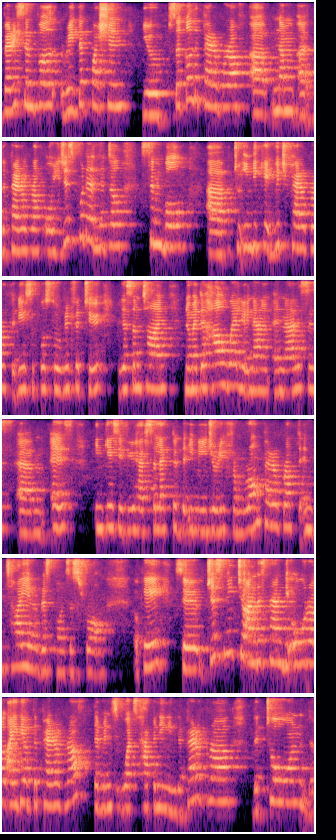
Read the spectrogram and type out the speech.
very simple, read the question, you circle the paragraph, uh, num, uh, the paragraph, or you just put a little symbol uh, to indicate which paragraph that you're supposed to refer to, because sometimes no matter how well your anal analysis um, is, in case if you have selected the imagery from wrong paragraph, the entire response is wrong. Okay, so just need to understand the overall idea of the paragraph. That means what's happening in the paragraph, the tone, the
